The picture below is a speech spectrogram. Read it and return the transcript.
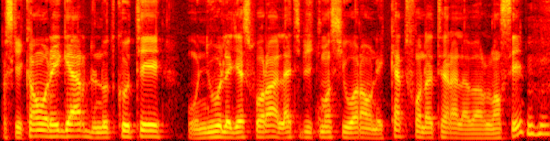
Parce que quand on regarde de notre côté, au niveau de la diaspora, là, typiquement, Siwara, on est quatre fondateurs à l'avoir lancé. Mhm.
